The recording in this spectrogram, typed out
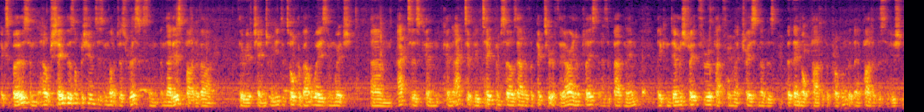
expose and help shape those opportunities and not just risks, and, and that is part of our theory of change. We need to talk about ways in which um, actors can, can actively take themselves out of the picture if they are in a place that has a bad name. They can demonstrate through a platform like Trase and others that they're not part of the problem, that they're part of the solution.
